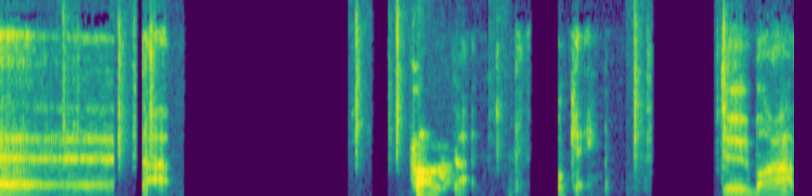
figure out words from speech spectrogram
Eh, där. fan, Okej. Du bara, ja,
